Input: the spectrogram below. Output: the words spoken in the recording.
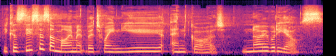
because this is a moment between you and God, nobody else.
